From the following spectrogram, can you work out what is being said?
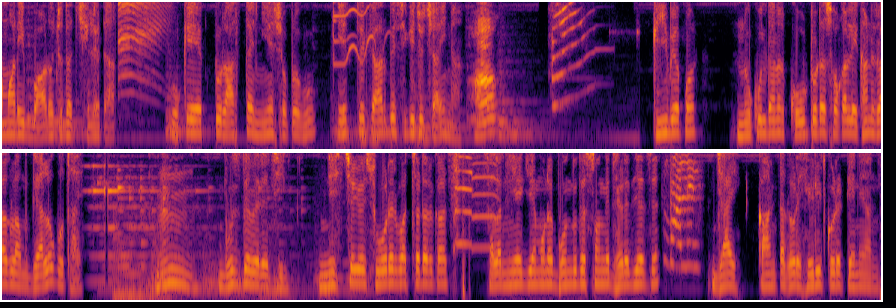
আমার এই বারো চোদার ছেলেটা। ওকে একটু রাস্তায় নিয়ে এসো প্রভু এর থেকে আর বেশি কিছু চাই না। কি ব্যাপার? নকুলদানার কৌটোটা সকালে এখানে রাখলাম গেল কোথায়? হুম বুঝতে পেরেছি। নিশ্চয়ই ওই শুয়োরের বাচ্চাটার কাজ। সালা নিয়ে গিয়ে মনে হয় বন্ধুদের সঙ্গে ঝেড়ে দিয়েছে। যাই কানটা ধরে হেরিট করে টেনে আনি।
